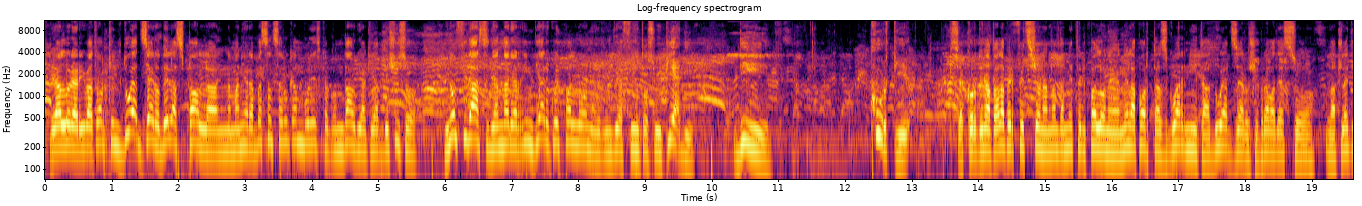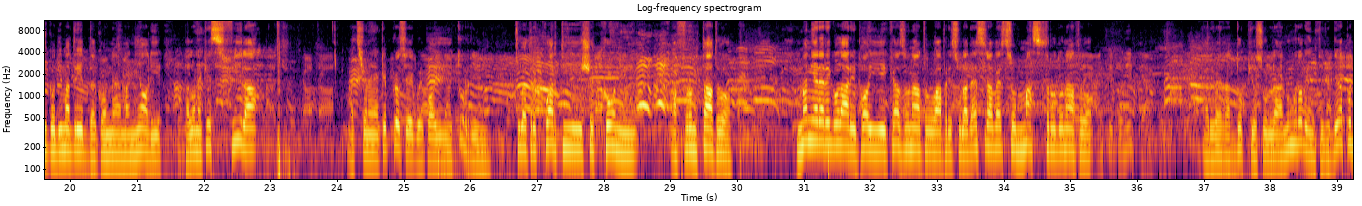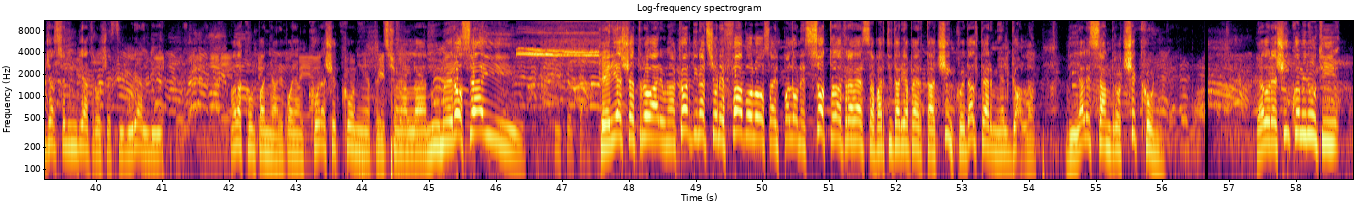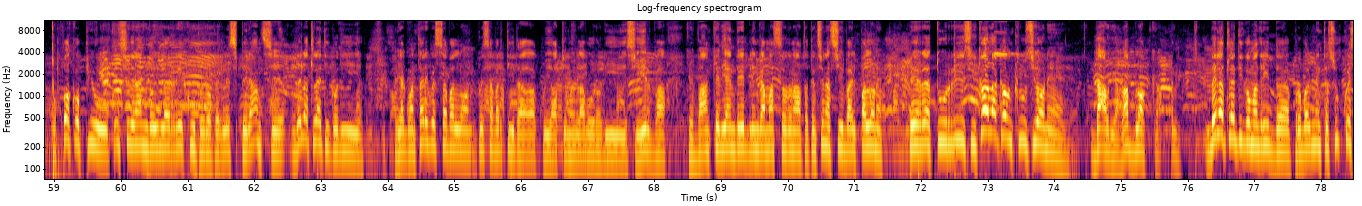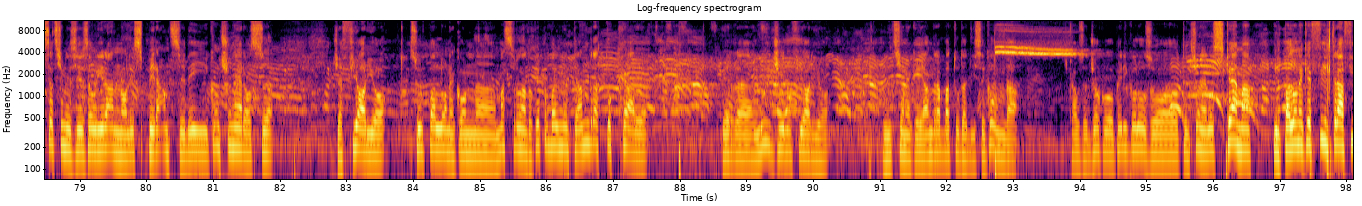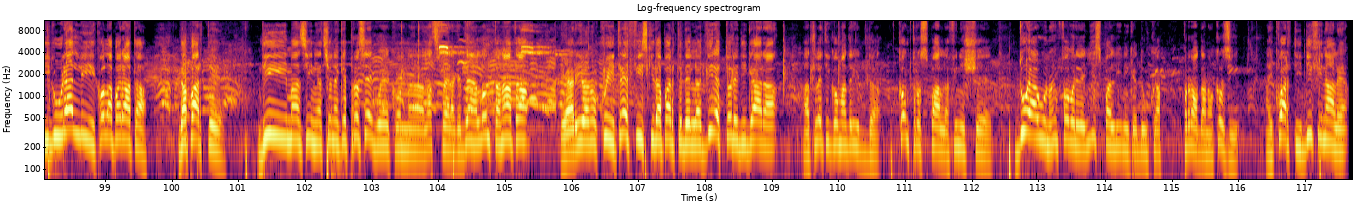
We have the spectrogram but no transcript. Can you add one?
e allora è arrivato anche il 2-0 della spalla in maniera abbastanza rocambolesca con Dauria che ha deciso di non fidarsi di andare a rinviare quel pallone, il rinvio è finito sui piedi di Curti si è coordinato alla perfezione andando a mettere il pallone nella porta sguarnita. 2-0 ci prova adesso l'Atletico di Madrid con Magnoli pallone che sfila. Azione che prosegue poi Turrini. Sulla tre quarti Cecconi affrontato in maniera regolare poi Casonato apre sulla destra verso Mastro Donato. Arriva il raddoppio sul numero 20 che deve appoggiarsi all'indietro c'è Figurelli ad accompagnare poi ancora Cecconi attenzione al numero 6 che riesce a trovare una coordinazione favolosa il pallone sotto la traversa partita riaperta a 5 dal termine il gol di Alessandro Cecconi. E allora 5 minuti poco più considerando il recupero per le speranze dell'Atletico di riagguantare questa, pallon- questa partita. Qui ottimo il lavoro di Silva che va anche via in dribbling a Mastro Donato. Attenzione a Silva il pallone per Turrisi con la conclusione. Dauria la blocca. dell'Atletico Madrid probabilmente su questa azione si esauriranno le speranze dei Concioneros c'è Fiorio sul pallone con Mastronato che probabilmente andrà a toccare per Luigino Fiorio punizione che andrà battuta di seconda. Causa gioco pericoloso. Attenzione allo schema. Il pallone che filtra Figurelli con la parata da parte di Masini. Azione che prosegue con la sfera che viene allontanata. E arrivano qui tre fischi da parte del direttore di gara Atletico Madrid. Contro Spal finisce 2 a 1 in favore degli Spallini che dunque approdano così ai quarti di finale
